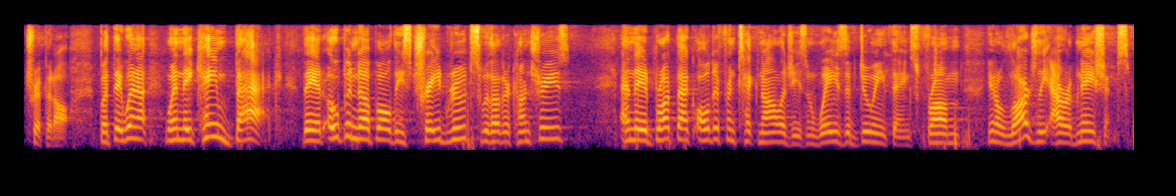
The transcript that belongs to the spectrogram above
trip at all. But they went out, when they came back, they had opened up all these trade routes with other countries, and they had brought back all different technologies and ways of doing things from, you know, largely Arab nations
